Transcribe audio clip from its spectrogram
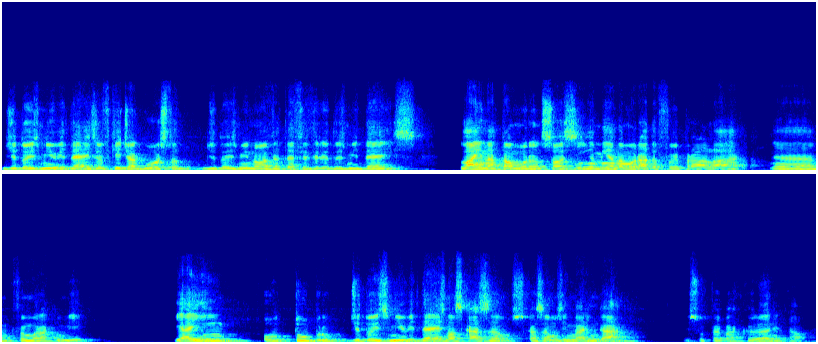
de 2010, eu fiquei de agosto de 2009 até fevereiro de 2010 lá em Natal morando sozinha. Minha namorada foi para lá, é, foi morar comigo. E aí, em outubro de 2010, nós casamos. Casamos em Maringá, super bacana e tal.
